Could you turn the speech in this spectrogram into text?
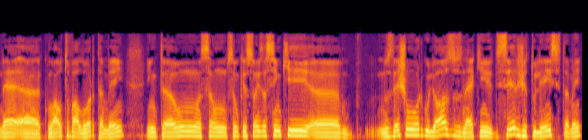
né, uh, com alto valor também. Então, são, são questões assim que uh, nos deixam orgulhosos né, que, de ser getuliense também,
